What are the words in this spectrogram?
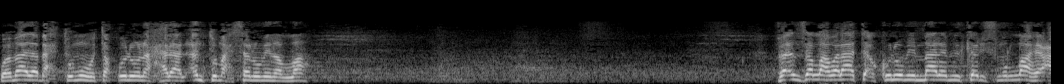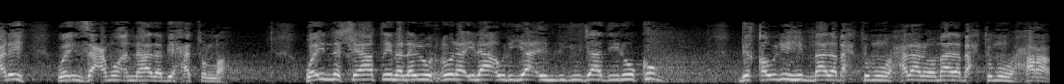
وما ذبحتموه تقولون حلال. أنتم أحسن من الله. فأنزل الله ولا تأكلوا مما لم يذكر اسم الله عليه وإن زعموا أن هذا بيحة الله. وإن الشياطين ليوحون إلى أوليائهم ليجادلوكم بقولهم ما ذبحتموه حلال وما ذبحتموه حرام.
